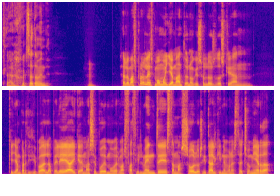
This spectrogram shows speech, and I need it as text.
Claro, exactamente. O sea, lo más probable es Momo y Yamato, ¿no? Que son los dos que han. que ya han participado en la pelea y que además se pueden mover más fácilmente, están más solos y tal. Kinemon está hecho mierda.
